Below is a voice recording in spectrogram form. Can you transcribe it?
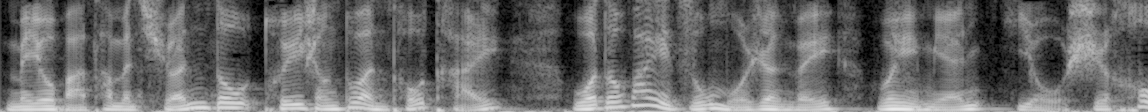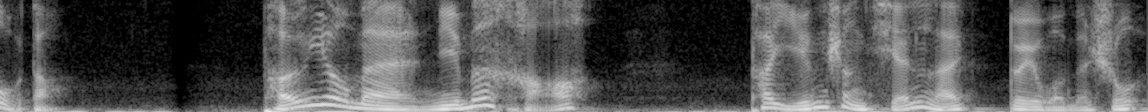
没有把他们全都推上断头台，我的外祖母认为未免有失厚道。朋友们，你们好！他迎上前来对我们说：“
